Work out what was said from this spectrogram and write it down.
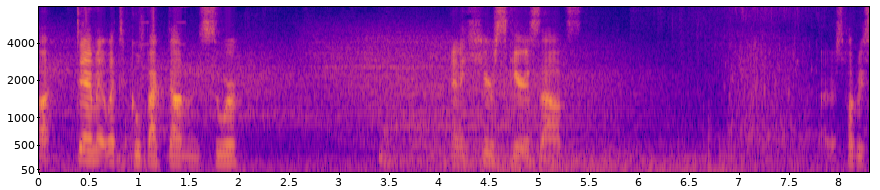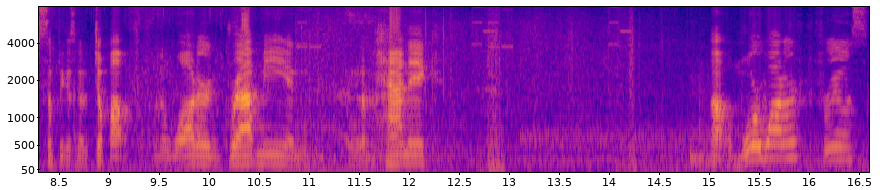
Ah, damn it, we have to go back down in the sewer. And I hear scary sounds. There's probably something that's gonna jump out from the water and grab me and I'm gonna panic. Oh, more water? For reals?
